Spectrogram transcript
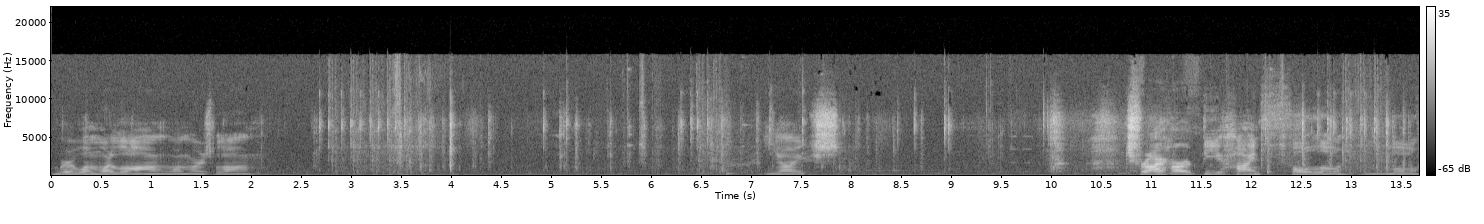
Bro, one more long, one more is long. Yikes. Try hard behind follow. Lol.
